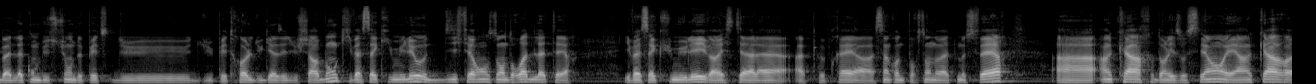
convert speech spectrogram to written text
bah, de la combustion du, pétrole, du gaz et du charbon qui va s'accumuler aux différents endroits de la Terre. Il va s'accumuler, il va rester à, peu près à 50% dans l'atmosphère, à un quart dans les océans et à un quart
